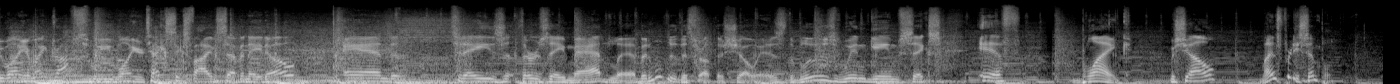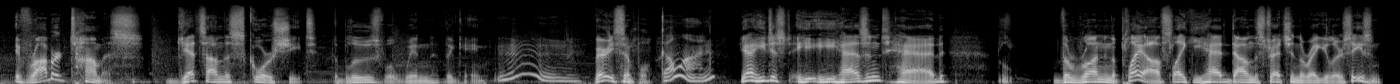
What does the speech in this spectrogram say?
We want your mic drops. We want your text 65780. And today's Thursday Mad Lib, and we'll do this throughout the show, is the Blues win game six if blank. Michelle, mine's pretty simple. If Robert Thomas gets on the score sheet, the Blues will win the game. Mm, Very simple. go on. Yeah, he just he, he hasn't had the run in the playoffs like he had down the stretch in the regular season.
